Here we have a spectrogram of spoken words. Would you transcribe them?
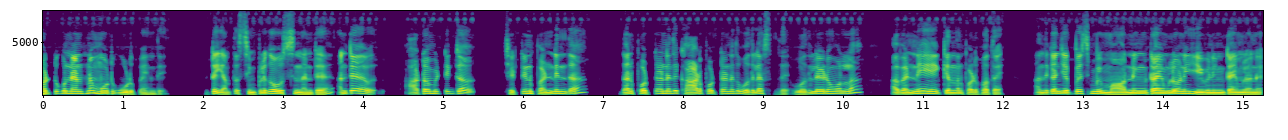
పట్టుకున్న వెంటనే మోటుకు ఊడిపోయింది. అంటే ఎంత సింపుల్‌గా వచ్చిందంటే అంటే ఆటోమేటిక్‌గా చెట్టుని పండిందా దాని పొట్టు అనేది కాడ పొట్టు అనేది వదిలేస్తుంది వదిలేయడం వల్ల అవన్నీ కిందన పడిపోతాయి. అందుకని చెప్పేసి మేము మార్నింగ్ టైంలోని, ఈవినింగ్ టైంలోని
